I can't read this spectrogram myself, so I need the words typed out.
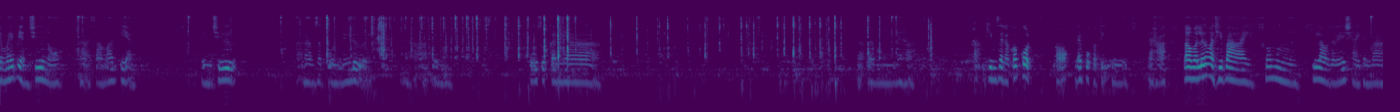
ยังไม่เปลี่ยนชื่อเนาะะสามารถเปลี่ยนเป็นชื่อ นามสกุลได้เลยนะคะเป็นครูสุกัญญาแบบนี้นะคะพิมพ์เสร็จแล้วก็กดออกได้ปกติเลยนะคะ เรามาเริ่มอธิบายเครื่องมือที่เราจะได้ใช้กันบ้าง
